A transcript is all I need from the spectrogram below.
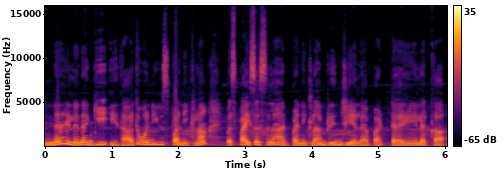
எண்ணெய் இல்லைன்னா கீ ஏதாவது ஒன்று யூஸ் பண்ணிக்கலாம். இப்போ ஸ்பைசஸ் எல்லாம் ஆட் பண்ணிக்கலாம். பிரிஞ்சி இலை பட்டை ஏலக்காய்.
